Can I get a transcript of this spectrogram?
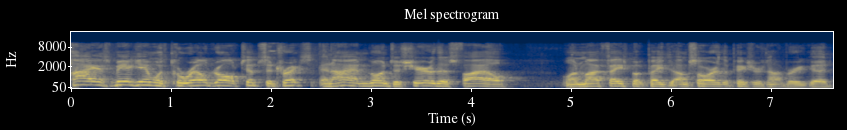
Hi, it's me again with Corel Draw Tips and Tricks, and I am going to share this file on my Facebook page. I'm sorry the picture is not very good.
